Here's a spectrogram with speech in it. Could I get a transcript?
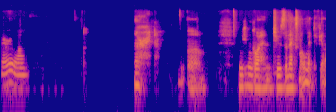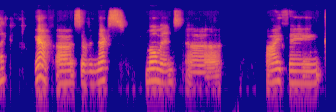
Very well. All right. Um, we can go ahead and choose the next moment if you like. Yeah. Uh, so for the next moment, uh, I think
